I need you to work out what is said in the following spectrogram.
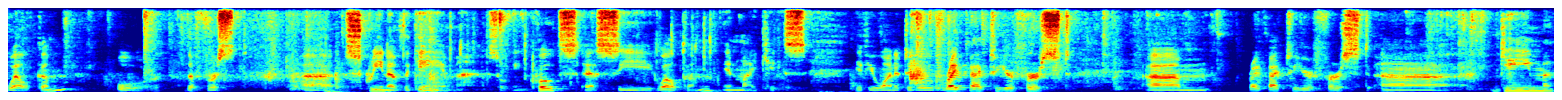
welcome or the first uh, screen of the game. So in quotes, SC welcome in my case. If you wanted to go right back to your first um, right back to your first uh, game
